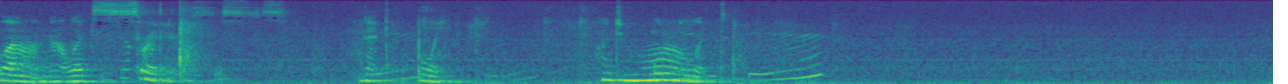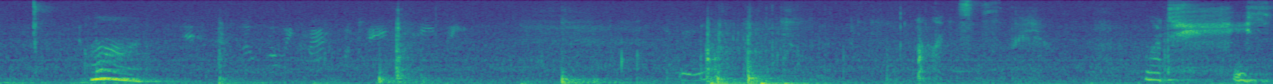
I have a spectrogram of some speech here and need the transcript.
Well, now let's this is that boy. Quentin Maurelet. Come on. What's what she's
